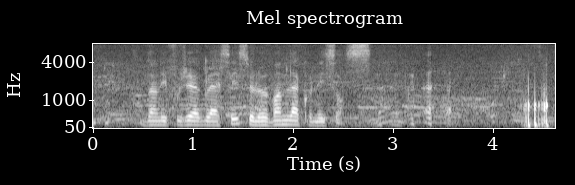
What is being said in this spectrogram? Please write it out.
dans les fougères glacées, c'est le vent de la connaissance.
